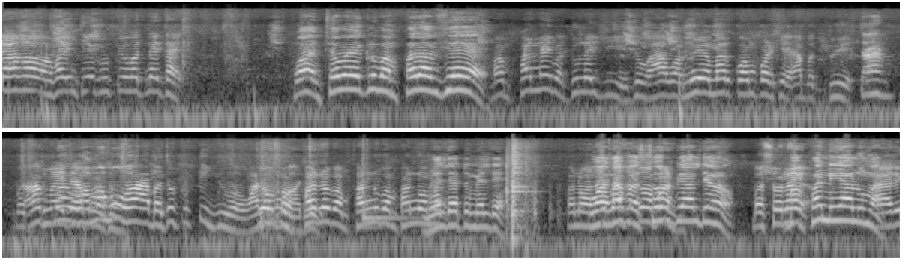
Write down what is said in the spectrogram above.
આવે હવે અહીંથી એક રૂપિયો વધ નહીં થાય. પાંચસો માં એકલું બમ્ફર આવશે. બમ્ફર નહીં બધું લઈ જઈએ. જો આ વાનું અમારે કોમ પડશે આ બધું આ આઈ જાય આમાં બધું. હું આ બધું તૂટી ગયું જો વાનું બમ્ફરનું બમ્ફરનું બમ્ફરનું મેલ દે તું મેલ દે. બસો રૂપિયા દેવો બસો મફત નહીં આલું મારે.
